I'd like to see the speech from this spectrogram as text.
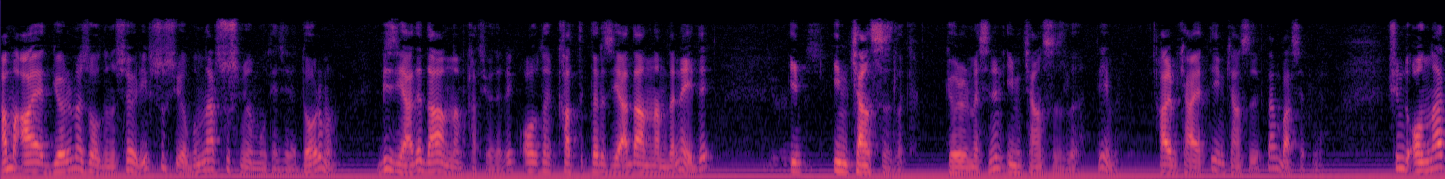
Ama ayet görülmez olduğunu söyleyip susuyor. Bunlar susmuyor mutezile. Doğru mu? Bir ziyade daha anlam katıyor dedik. Orada kattıkları ziyade anlamda neydi? İm, imkansızlık. Görülmesinin imkansızlığı. Değil mi? Halbuki ayette imkansızlıktan bahsetmiyor. Şimdi onlar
